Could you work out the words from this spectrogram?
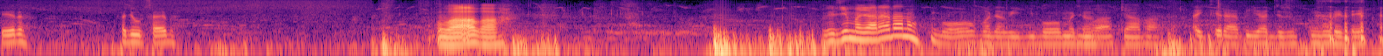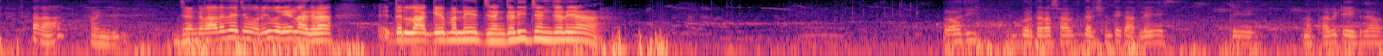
ਫਿਰ ਹਜੂਰ ਸਾਹਿਬ। ਵਾਹ ਵਾਹ। ਵੀਰ ਜੀ ਮਜ਼ਾ ਆ ਰਿਹਾ ਤੁਹਾਨੂੰ? ਬਹੁਤ ਮਜ਼ਾ ਵੀ ਜੀ ਬਹੁਤ ਮਜ਼ਾ। ਵਾਹ ਕੀ ਬਾਤ ਇੱਥੇ ਰਹਿ ਪਈ ਅੱਜ ਪੰਗੂੜੇ ਤੇ। ਹਨਾ? ਹਾਂਜੀ। ਜੰਗਲਾਂ ਦੇ ਵਿੱਚ ਹੋਰ ਵੀ ਵਧੀਆ ਲੱਗ ਰਿਹਾ। ਇਧਰ ਲਾਗੇ ਬੰਨੇ ਜੰਗਲ ਹੀ ਜੰਗਲ ਆ। ਲਓ ਜੀ, ਗੁਰਦੁਆਰਾ ਸਾਹਿਬ ਦੇ ਦਰਸ਼ਨ ਤੇ ਕਰ ਲਏ ਜੇ, ਤੇ ਮੱਥਾ ਵੀ ਟੇਕ ਲਿਆ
